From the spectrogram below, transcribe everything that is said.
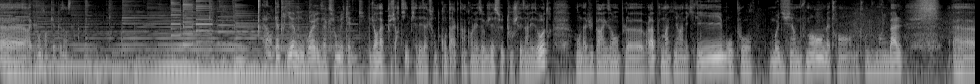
Euh, Réponse dans quelques instants. Alors en quatrième, on voit les actions mécaniques. Il y en a plusieurs types. Il y a des actions de contact, hein, quand les objets se touchent les uns les autres. On a vu par exemple, euh, voilà, pour maintenir un équilibre ou pour modifier un mouvement, mettre en, mouvement une balle, euh,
